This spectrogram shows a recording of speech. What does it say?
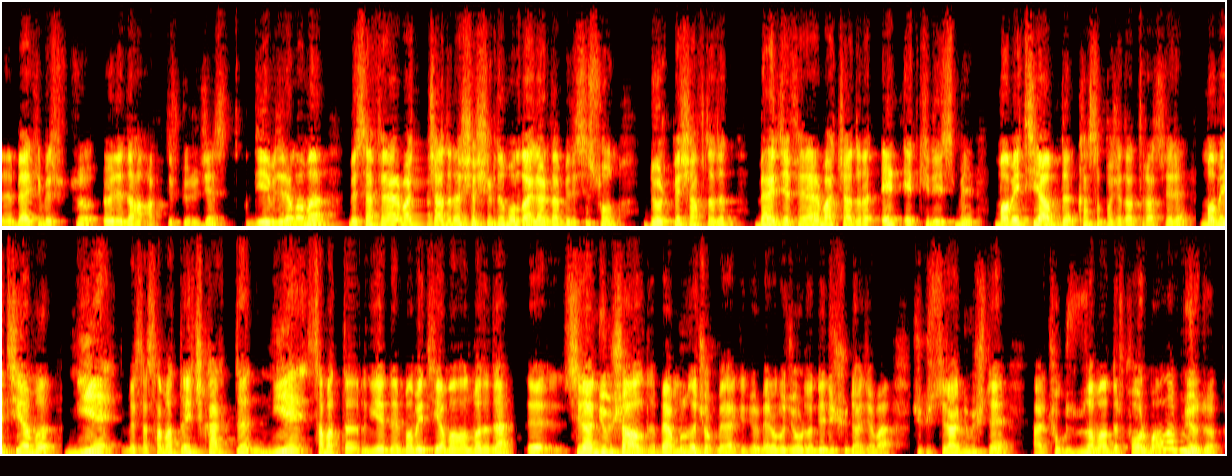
E, belki Mesut'u öyle daha aktif göreceğiz diyebilirim ama mesela Fenerbahçe adına şaşırdığım olaylardan birisi son 4-5 haftanın bence Fenerbahçe adına en etkili ismi Mamet Yam'dı. Kasımpaşa'dan transferi. Mamet Yam'ı niye mesela Samatta'yı çıkarttı. Niye Samatta'nın yerine Mamet Yam'ı almadı da e, Sinan Gümüş'ü aldı? Ben bunu da çok merak ediyorum. Erol Hoca orada ne düşündü acaba? Çünkü Sinan Gümüş de yani çok uzun zamandır forma alamıyordu.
